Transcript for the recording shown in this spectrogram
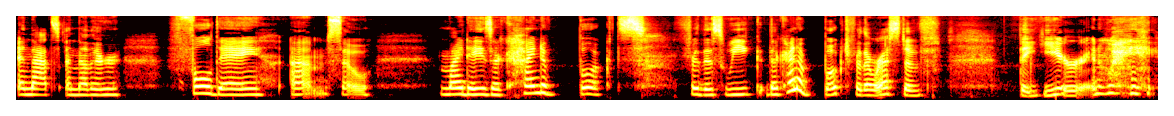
and that's another full day. Um, so my days are kind of booked for this week. They're kind of booked for the rest of the year in a way,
